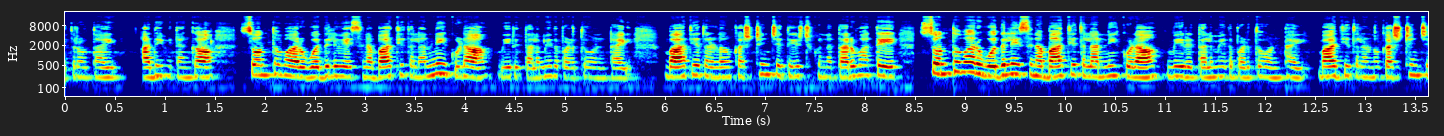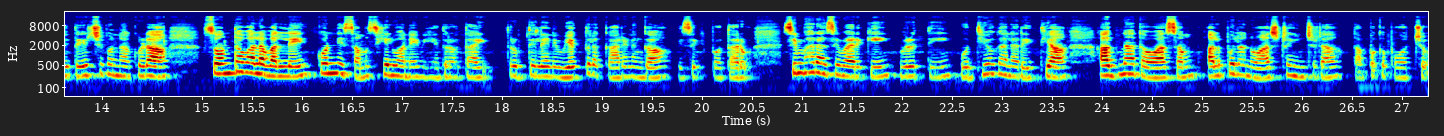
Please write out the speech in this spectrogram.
ఎదురవుతాయి. అదేవిధంగా సొంత వారు వదిలివేసిన బాధ్యతలన్నీ కూడా వీరి తల మీద పడుతూ ఉంటాయి. బాధ్యతలను కష్టించి తీర్చుకున్న తరువాతే సొంత వారు వదిలేసిన బాధ్యతలన్నీ కూడా వీరి తల మీద పడుతూ ఉంటాయి. బాధ్యతలను కష్టించి తీర్చుకున్నా కూడా సొంత వాళ్ళ వల్లే కొన్ని సమస్యలు అనేవి ఎదురవుతాయి. తృప్తి లేని వ్యక్తుల కారణంగా విసిగిపోతారు. సింహరాశి వారికి వృత్తి ఉద్యోగాల రీత్యా అజ్ఞాతవాసం అల్పులను ఆశ్రయించడం తప్పకపోవచ్చు.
